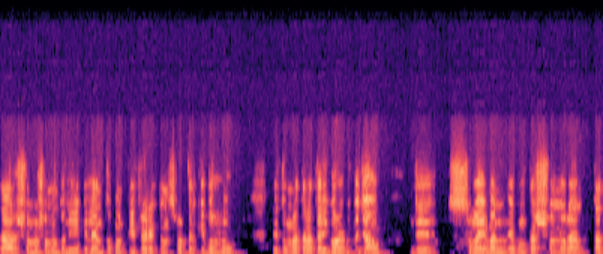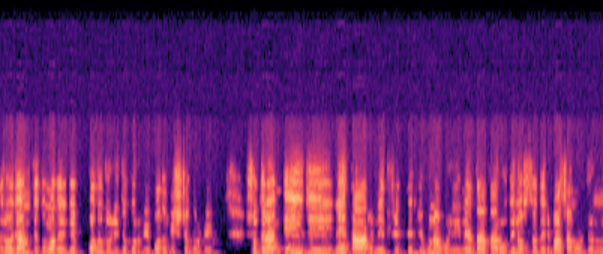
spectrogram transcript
তার সৈন্য সম্বন্ধ নিয়ে গেলেন, তখন ফিফরার একজন সর্দার কি বলল? যে, তোমরা তাড়াতাড়ি ঘরে ঢুকে যাও যে সুলাইমান এবং তার সৈন্যরা তাদের অজান্তে তোমাদেরকে পদদলিত করবে, পদপিষ্ট করবে। সুতরাং এই যে নেতার নেতৃত্বের যে গুণাবলী, নেতা তার অধীনস্থদের বাঁচানোর জন্য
